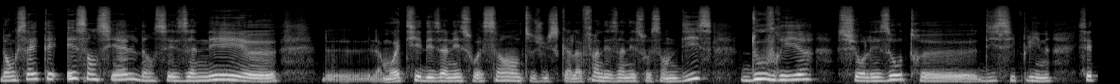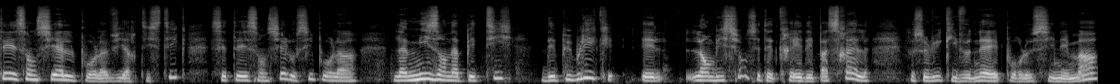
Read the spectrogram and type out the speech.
Donc ça a été essentiel dans ces années, euh, de la moitié des années 60 jusqu'à la fin des années 70, d'ouvrir sur les autres euh, disciplines. C'était essentiel pour la vie artistique, c'était essentiel aussi pour la, la mise en appétit des publics et l'ambition, c'était de créer des passerelles, que celui qui venait pour le cinéma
